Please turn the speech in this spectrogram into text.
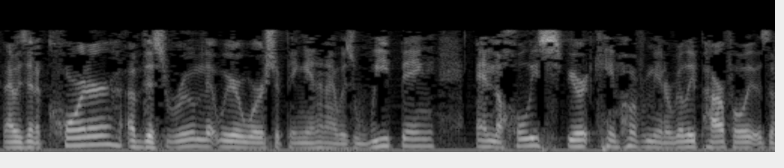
And I was in a corner of this room that we were worshiping in, and I was weeping, and the Holy Spirit came over me in a really powerful way. It was the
